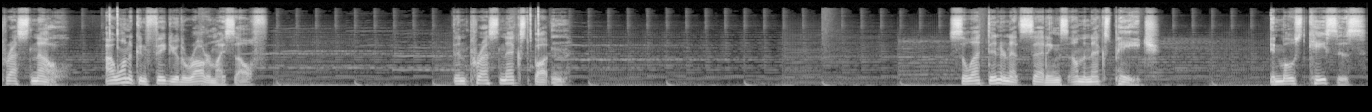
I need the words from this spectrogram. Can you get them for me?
Press No. I want to configure the router myself. Then press Next button. Select Internet Settings on the next page. In most cases,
